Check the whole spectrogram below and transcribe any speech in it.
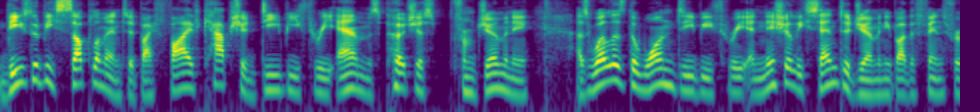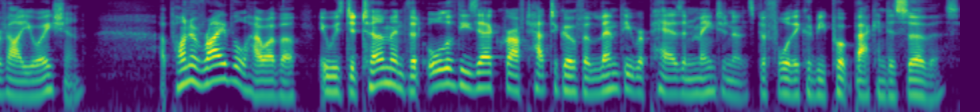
These would be supplemented by five captured DB3Ms purchased from Germany, as well as the one DB3 initially sent to Germany by the Finns for evaluation. Upon arrival, however, it was determined that all of these aircraft had to go for lengthy repairs and maintenance before they could be put back into service.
